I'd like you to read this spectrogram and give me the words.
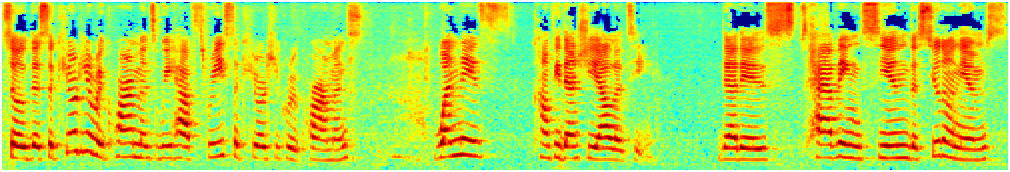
So, the security requirements we have three security requirements. One is confidentiality, that is, having seen the pseudonyms,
